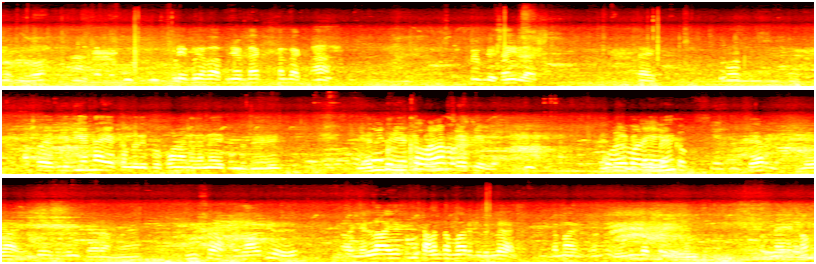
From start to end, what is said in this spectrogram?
போட்டுக்கோ ஆ. இப்படி வா பின்னாடி பேக் கம் பேக் ஆ. இப்படி இப்படி சைடில் சரி ஓகே அப்போ இது என்ன இயக்கம் இது? இப்போ போனானது என்ன இயக்கம் இது? எந்த இயக்கத்திலும் சேர்த்து இல்லை. சேரல இல்லையா? எந்த இயக்கத்திலும் சேராம புதுசாக அதாவது எல்லா இயக்கமும் கலந்த மாதிரி இருக்குது இல்லை இந்த மாதிரி இருக்கிறது ஒழுங்கற்ற இயக்கம். என்ன இயக்கம்?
